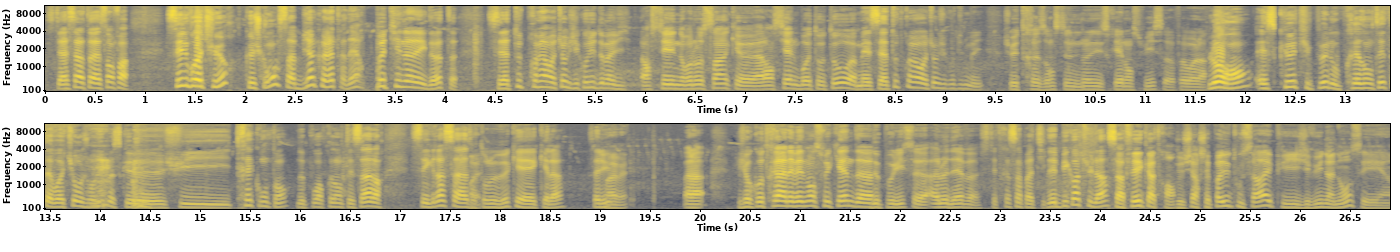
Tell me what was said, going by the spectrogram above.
C'était assez intéressant. Enfin, c'est une voiture que je commence à bien connaître. D'ailleurs, petite anecdote, c'est la toute première voiture que j'ai conduite de ma vie. Alors, c'était une Renault 5 euh, à l'ancienne boîte auto, euh, mais c'est la toute première voiture que j'ai conduite de ma vie. J'avais 13 ans, c'était une industrielle en Suisse. euh, Enfin voilà. Laurent, est-ce que tu peux nous présenter ta voiture aujourd'hui? Parce que je suis très content de pouvoir présenter ça. Alors, c'est grâce à Ouais. ton neveu qui est, qui est là. Salut. Ouais. Voilà. J'ai rencontré un événement ce week-end euh, de police euh, à l'ODEV. C'était très sympathique. Depuis quand tu l'as Ça fait 4 ans. Je cherchais pas du tout ça et puis j'ai vu une annonce et euh,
